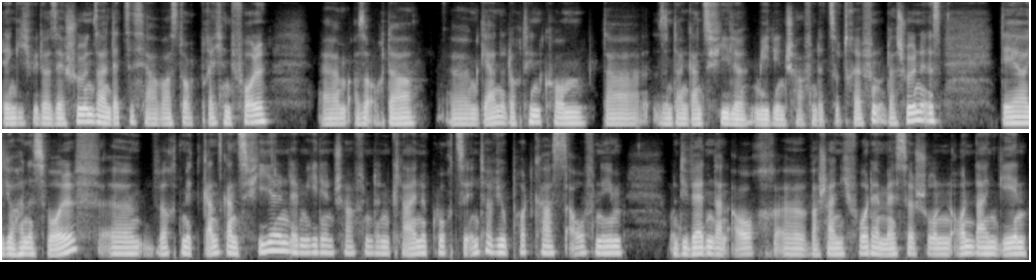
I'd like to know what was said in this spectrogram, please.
denke ich, wieder sehr schön sein. Letztes Jahr war es dort brechend voll. Ähm, also auch da ähm, gerne dorthin kommen. Da sind dann ganz viele Medienschaffende zu treffen. Und das Schöne ist, der Johannes Wolf äh, wird mit ganz, ganz vielen der Medienschaffenden kleine, kurze Interview-Podcasts aufnehmen und die werden dann auch äh, wahrscheinlich vor der Messe schon online gehen,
